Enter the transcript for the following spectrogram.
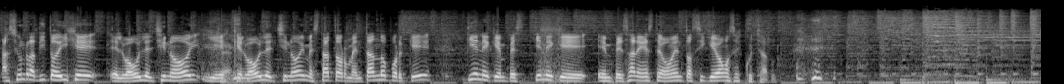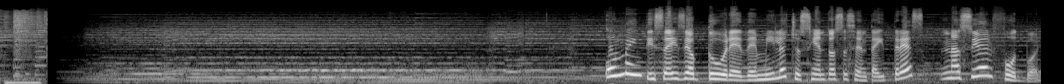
Hace un ratito dije el baúl del chino hoy y es que el baúl del chino hoy me está atormentando porque tiene que, empe- tiene que empezar en este momento, así que vamos a escucharlo. Un 26 de octubre de 1863 nació el fútbol,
